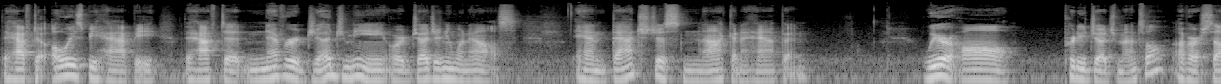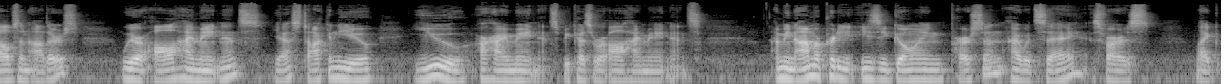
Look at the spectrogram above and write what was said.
They have to always be happy. They have to never judge me or judge anyone else. And that's just not going to happen. We are all pretty judgmental of ourselves and others. We are all high maintenance. Yes, talking to you. you are high maintenance because we're all high maintenance. I mean, I'm a pretty easygoing person, I would say, as far as like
